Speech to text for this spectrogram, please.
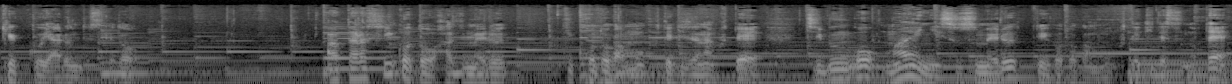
結構やるんですけど新しいことを始めるってことが目的じゃなくて自分を前に進めるっていうことが目的ですので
